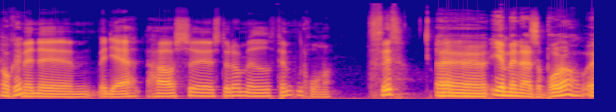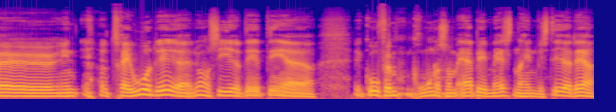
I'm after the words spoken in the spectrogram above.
Okay, Men, øh, men ja, har også øh, støtter med 15 kroner. fedt. Øh, jamen altså, prøv at øh, en, tre uger, det er, det må sige, det, det er gode 15 kroner, som RB Massen har investeret der.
